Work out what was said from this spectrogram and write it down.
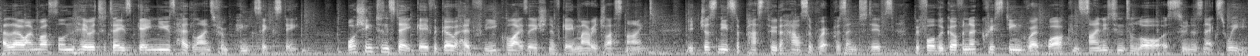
Hello, I'm Russell and here are today's gay news headlines from Pink 60. Washington State gave the go-ahead for the equalization of gay marriage last night. It just needs to pass through the House of Representatives before the Governor, Christine Gregoire, can sign it into law as soon as next week.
